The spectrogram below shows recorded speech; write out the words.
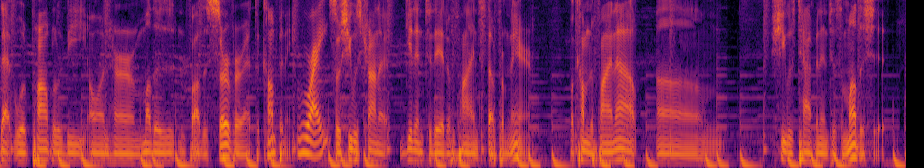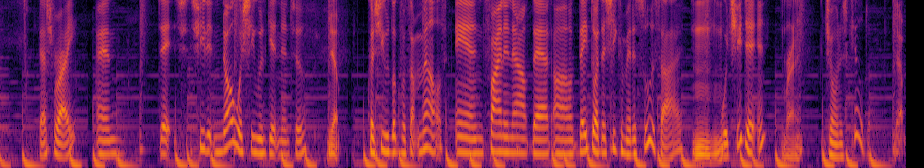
that would probably be on her mother and father's server at the company. Right. So she was trying to get into there to find stuff from there. But come to find out, um, she was tapping into some other shit. That's right. And that she didn't know what she was getting into. Yep. Because she was looking for something else and finding out that uh, they thought that she committed suicide, Mm-hmm. which she didn't. Right. Jonas killed her. Yep.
